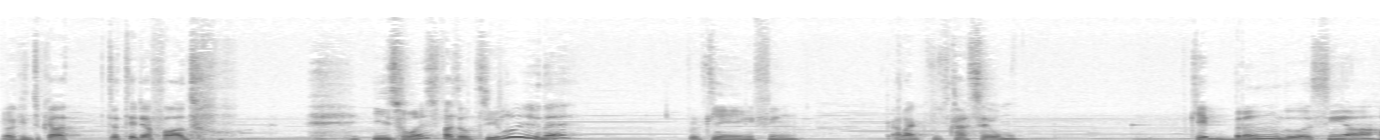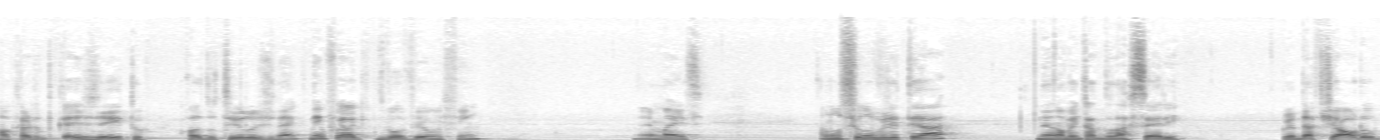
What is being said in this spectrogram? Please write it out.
eu acredito que ela já teria falado isso antes de fazer o trilogy, né? Porque, enfim, caraca, os caras saíram quebrando assim a Rockstar de que é jeito por causa do trilogy, né? Nem foi ela que desenvolveu, enfim. Né? Mas anunciou o novo GTA, né? Nova entrada na série Grand Theft Auto.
